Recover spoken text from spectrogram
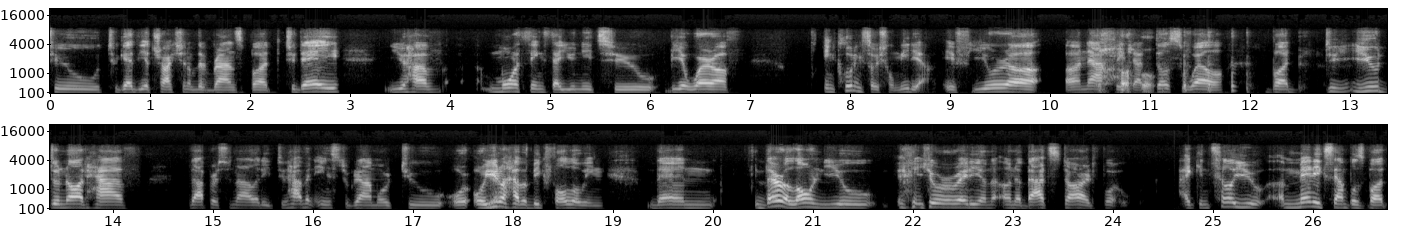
to to get the attraction of the brands, but today you have more things that you need to be aware of, including social media. If you're a, an athlete oh. that does well, but do you do not have that personality to have an Instagram or to or, or you yeah. don't have a big following, then there alone you you're already on, on a bad start for i can tell you many examples but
